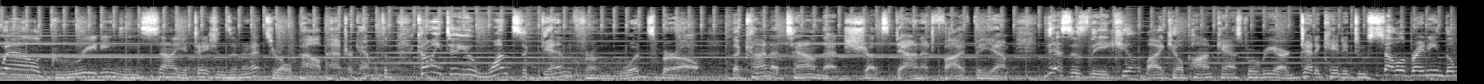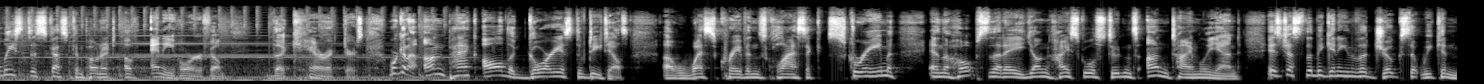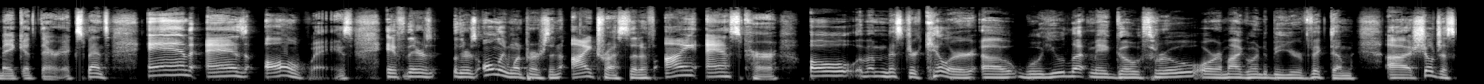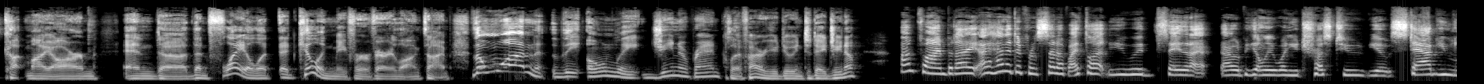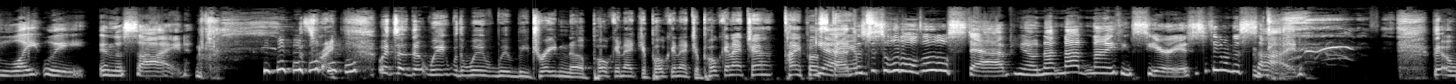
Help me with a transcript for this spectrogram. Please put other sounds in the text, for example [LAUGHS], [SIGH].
Well, greetings and salutations, Internet. It's your old pal Patrick Hamilton coming to you once again from Woodsboro, the kind of town that shuts down at 5 p.m. This is the Kill by Kill podcast where we are dedicated to celebrating the least discussed component of any horror film the characters. We're going to unpack all the goriest of details of Wes Craven's classic Scream in the hopes that a young high school student's untimely end is just the beginning of the jokes that we can make at their expense. And as always, if there's there's only one person I trust that if I ask her, "Oh, Mr. Killer, uh, will you let me go through or am I going to be your victim?" Uh, she'll just cut my arm and uh, then flail at, at killing me for a very long time. The one, the only Gina Radcliffe. How are you doing today, Gina? I'm fine, but I, I had a different setup. I thought you would say that I, I would be the only one you trust to you know, stab you lightly in the side. [LAUGHS] That's right. We we we'd be trading uh, poking at you, poking at you, poking at you type of yeah, stabs. just just a little little stab. You know, not not not anything serious. Just something on the [LAUGHS] side.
